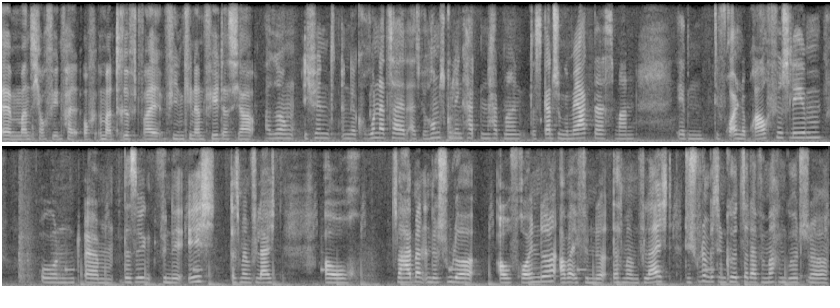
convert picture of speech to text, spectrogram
ähm, man sich auf jeden Fall auch immer trifft, weil vielen Kindern fehlt das ja. Also ich finde, in der Corona-Zeit, als wir Homeschooling hatten, hat man das ganz schön gemerkt, dass man eben die Freunde braucht fürs Leben. Und ähm, deswegen finde ich, dass man vielleicht auch, zwar hat man in der Schule auch Freunde, aber ich finde, dass man vielleicht die Schule ein bisschen kürzer dafür machen würde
